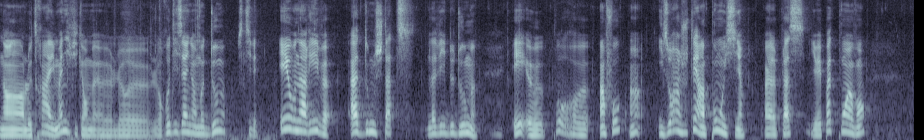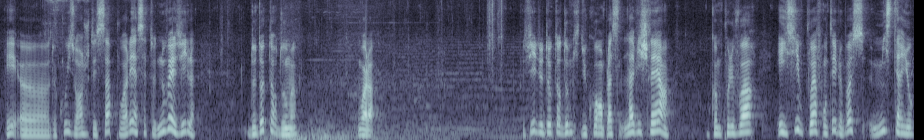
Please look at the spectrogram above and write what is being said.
Non, le train est magnifique, hein, le, le redesign en mode Doom, stylé. Et on arrive à Doomstadt, la ville de Doom. Et euh, pour euh, info, hein, ils ont rajouté un pont ici, hein, à la place. Il n'y avait pas de pont avant. Et euh, du coup, ils ont rajouté ça pour aller à cette nouvelle ville de Doctor Doom. Voilà. Ville de Doctor Doom qui du coup remplace la Vichler, comme vous pouvez le voir. Et ici, vous pouvez affronter le boss Mysterio.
